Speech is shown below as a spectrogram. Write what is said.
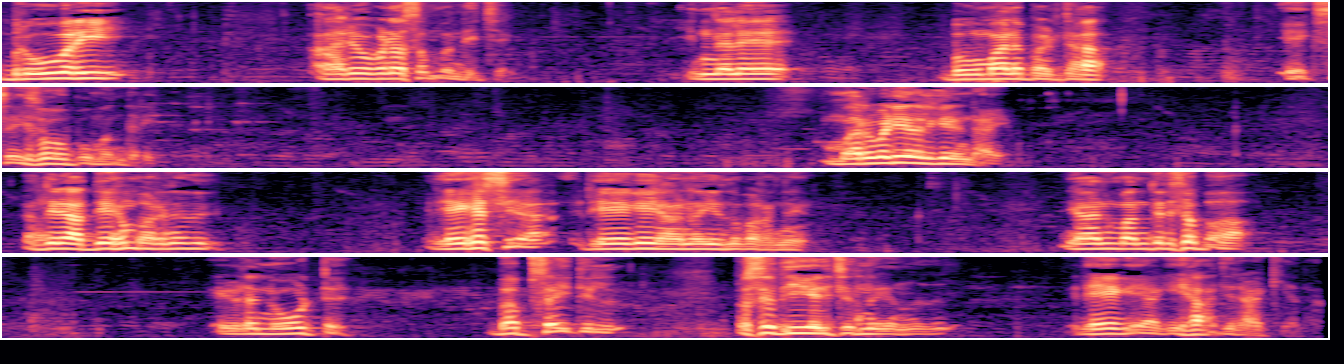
ബ്രൂവറി ആരോപണം സംബന്ധിച്ച് ഇന്നലെ ബഹുമാനപ്പെട്ട എക്സൈസ് വകുപ്പ് മന്ത്രി മറുപടി നൽകുകയുണ്ടായി അതിന് അദ്ദേഹം പറഞ്ഞത് രഹസ്യ രേഖയാണ് എന്ന് പറഞ്ഞ് ഞാൻ മന്ത്രിസഭയുടെ നോട്ട് വെബ്സൈറ്റിൽ പ്രസിദ്ധീകരിച്ചെന്ന് എന്നത് രേഖയാക്കി ഹാജരാക്കിയത്.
